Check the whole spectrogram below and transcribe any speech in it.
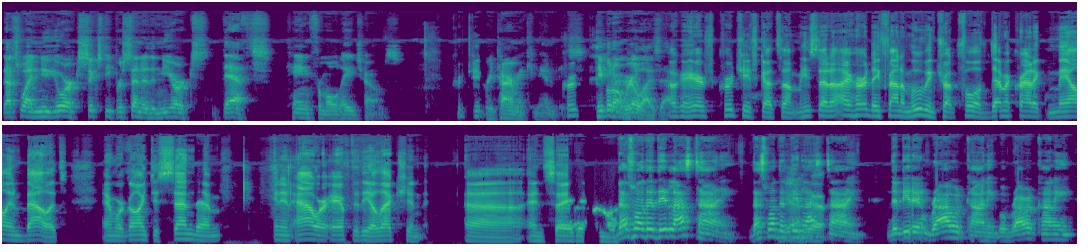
That's why New York, 60% of the New York's deaths came from old age homes, Crew chief. retirement communities. Crew- People don't realize that. Okay, here's crew chief's got something. He said, "I heard they found a moving truck full of Democratic mail-in ballots, and we're going to send them in an hour after the election, uh, and say That's what they did last time. That's what they Yeah. did last time. They did it in Broward County, but Broward County,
